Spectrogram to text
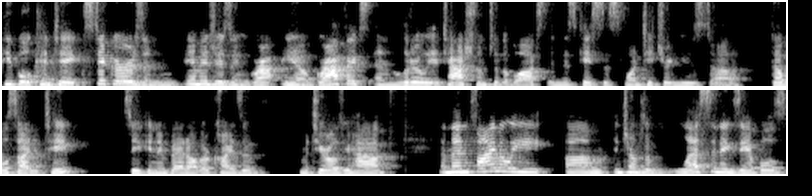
people can take stickers and images and you know, graphics and literally attach them to the blocks. In this case, this one teacher used, uh, double-sided tape. So you can embed other kinds of materials you have. And then finally, um, in terms of lesson examples,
